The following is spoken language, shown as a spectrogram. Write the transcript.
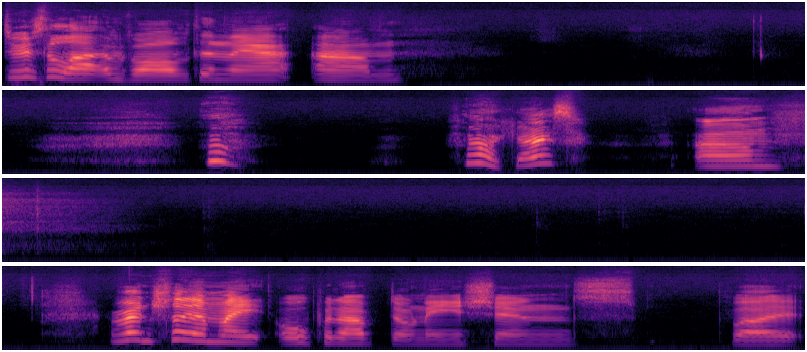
there's a lot involved in that. Um, sorry, guys. Um, Eventually, I might open up donations, but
